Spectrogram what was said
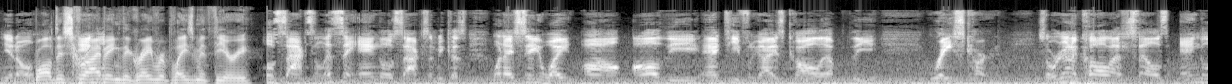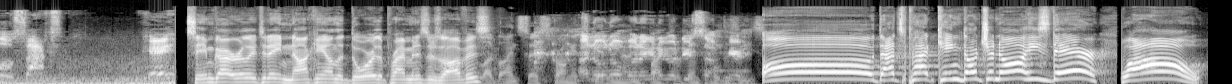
you know, while describing the great replacement theory. Anglo-Saxon. Let's say Anglo-Saxon because when I say white, all all the Antifa guys call up the race card. So we're gonna call ourselves Anglo-Saxon. Okay. Same guy earlier today knocking on the door of the prime minister's office. Bloodline so strong it's I don't getting know, but owned I'm by gonna go do preventable something here. disease. Oh, that's Pat King. Don't you know he's there? Wow.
